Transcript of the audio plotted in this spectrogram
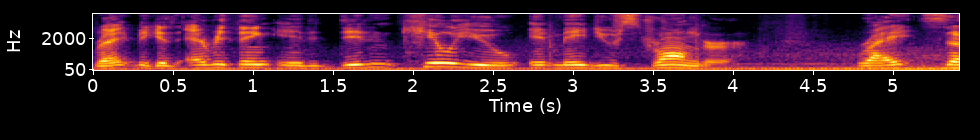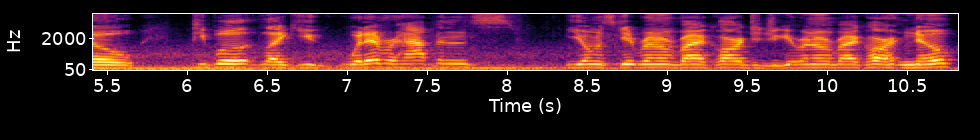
Right? Because everything, it didn't kill you, it made you stronger. Right? So, people, like, you, whatever happens, you almost get run over by a car. Did you get run over by a car? No.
